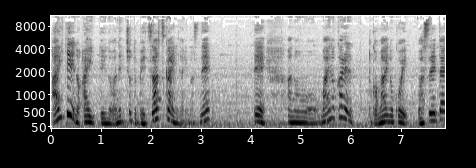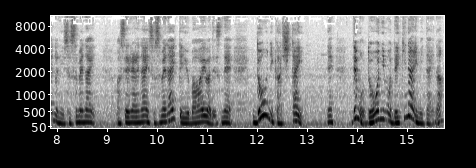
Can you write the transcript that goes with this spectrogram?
相手への愛っていうのはねちょっと別扱いになりますね。であの前の彼とか前の恋忘れたいのに進めない忘れられない進めないっていう場合はですねどうにかしたい、ね、でもどうにもできないみたいな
